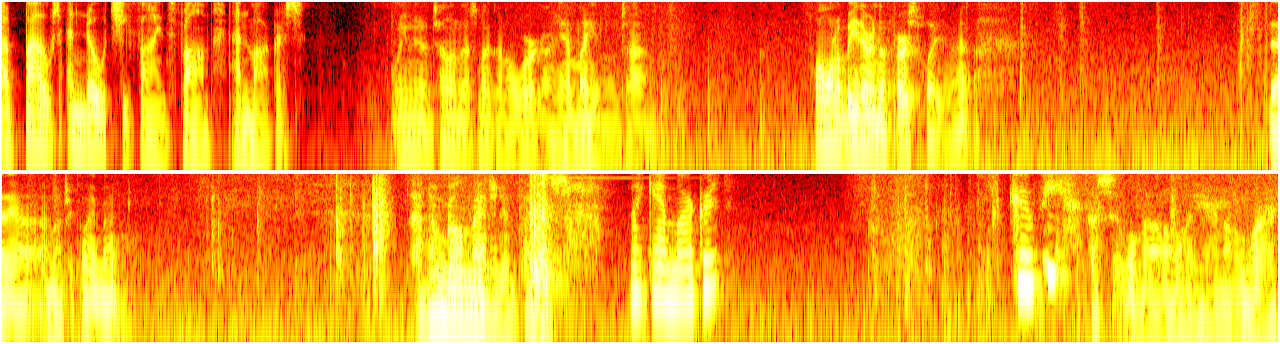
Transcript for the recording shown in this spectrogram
about a note she finds from Ann-Margret. What do you mean to tell him that's not going to work? I can't make it on time. I want to be there in the first place, man. Daddy, I, am going to have to call you back. Dad, don't go imagining things. Like Ann-Margret? Scooby? That's it, woman. I don't want to hear another word.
